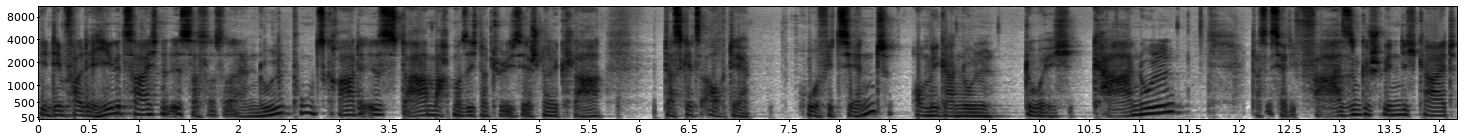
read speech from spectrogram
In dem Fall, der hier gezeichnet ist, dass das eine Nullpunktsgrade ist, da macht man sich natürlich sehr schnell klar, dass jetzt auch der Koeffizient Omega 0 durch K0, das ist ja die Phasengeschwindigkeit,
